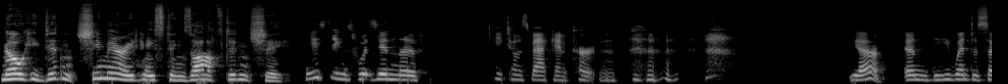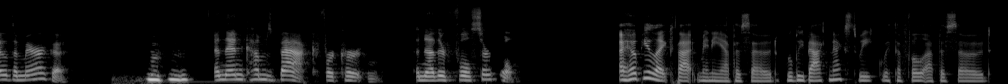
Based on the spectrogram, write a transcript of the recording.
No he didn't. She married hastings off didn't she? Hastings was in the he comes back in curtain. Yeah and he went to south america. Mm-hmm. and then comes back for curtain. Another full circle I hope you liked that mini episode. We'll be back next week with a full episode,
